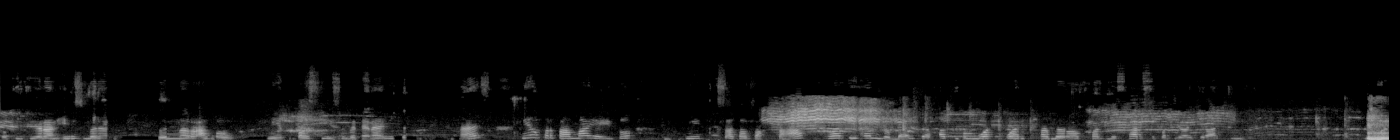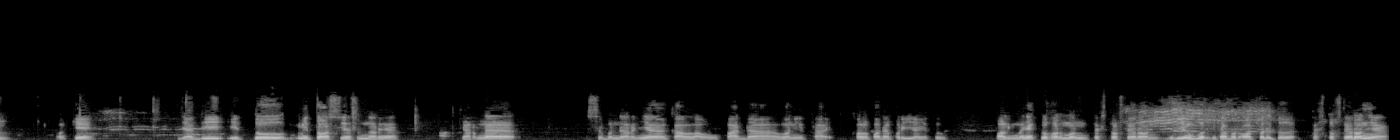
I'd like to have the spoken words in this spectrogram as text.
kepikiran ini sebenarnya benar atau mitos sih sebenarnya ini. Yang pertama yaitu mitos atau fakta, latihan beban dapat membuat wanita berotot besar seperti laki-laki. Oke, jadi itu mitos ya sebenarnya. Karena sebenarnya kalau pada wanita, kalau pada pria itu paling banyak tuh hormon testosteron. Jadi yang buat kita berotot itu testosteronnya.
